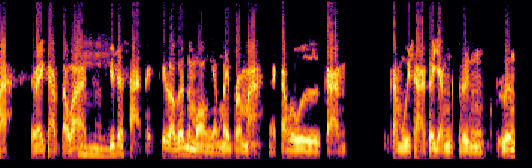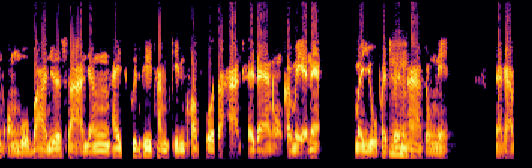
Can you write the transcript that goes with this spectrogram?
ละใช่ไหมครับ แต่ว่าอืมยุทธศาสตร์หนึ่งที่เราก็จะมองอย่างไม่ประมาทนะครับก็คือการกัมพูชาก็ยังตรึงเรื่องของหมู่บ้านยุทธศาสตร์ยังให้พื้นที่ทำกินครอบครัวทหารชายแดนของเขมรเนี่ย มาอยู่เผชิญหน้าตรงนี้นะครับ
